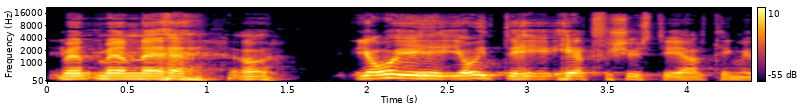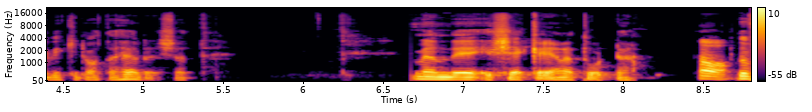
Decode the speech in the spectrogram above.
Men, men eh, ja, jag, är, jag är inte helt förtjust i allting med Wikidata heller. Så att, men det käkar gärna tårta. Ja. De,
